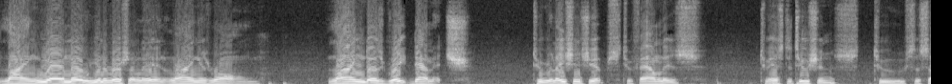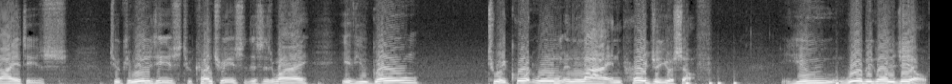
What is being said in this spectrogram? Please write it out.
lying? We all know universally lying is wrong. Lying does great damage to relationships, to families, to institutions, to societies, to communities, to countries. This is why if you go to a courtroom and lie and perjure yourself, you will be going to jail.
